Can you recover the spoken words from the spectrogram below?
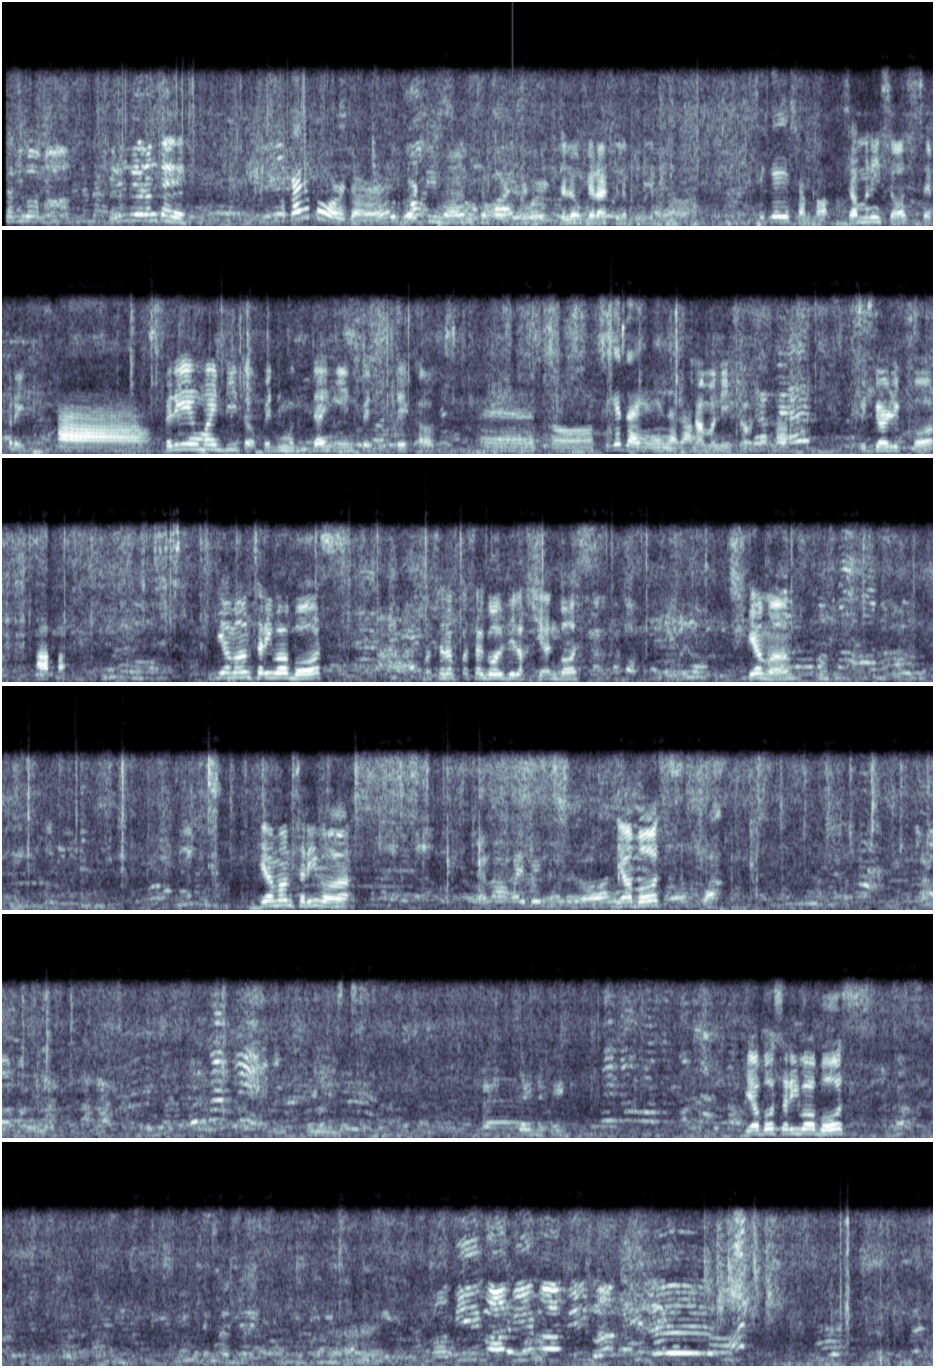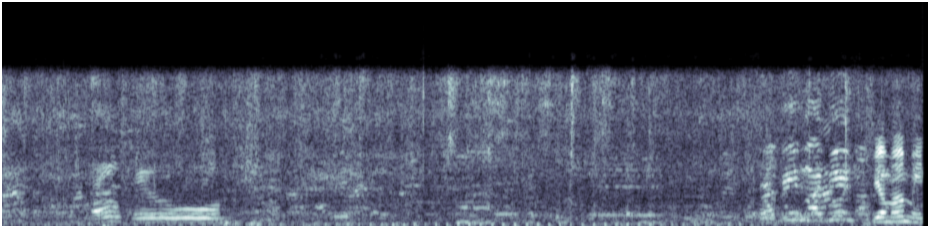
Sariwa ma. Ilang meron ka eh? Magkano po order? 40 ma'am, isang order. Dalawang piraso na po yan. Dalawa. Sige, isa po. Sama na yung sauce, separate. Ah, Pwede kayong mind dito. Pwede mag-dine in, pwede mag-take out. eto. Sige, dine in na lang. Sama na yung sauce. With garlic po. Apa. Hindi ma'am, sariwa boss. Masarap pa sa Goldilocks yan, boss. Hindi ma'am. Hindi ma'am, sariwa. Yeah, boss. Yeah, boss, sariwa, boss. Alright. Thank you. Yeah, ma'am,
